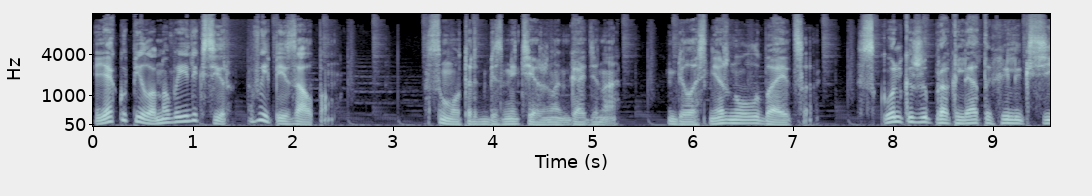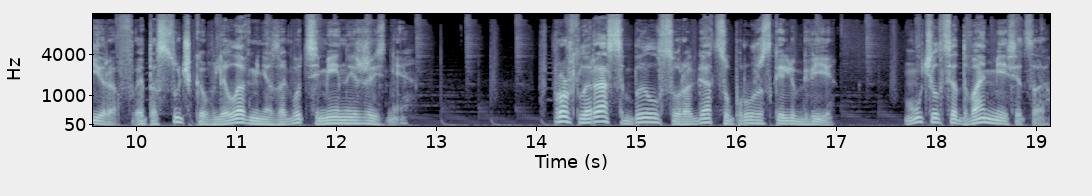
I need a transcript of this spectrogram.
Я купила новый эликсир, выпей залпом. Смотрит безмятежно гадина. Белоснежно улыбается. Сколько же проклятых эликсиров эта сучка влила в меня за год семейной жизни. В прошлый раз был суррогат супружеской любви. Мучился два месяца,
